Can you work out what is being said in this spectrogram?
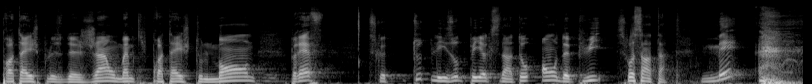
protège plus de gens ou même qui protège tout le monde. Bref, ce que tous les autres pays occidentaux ont depuis 60 ans. Mais,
